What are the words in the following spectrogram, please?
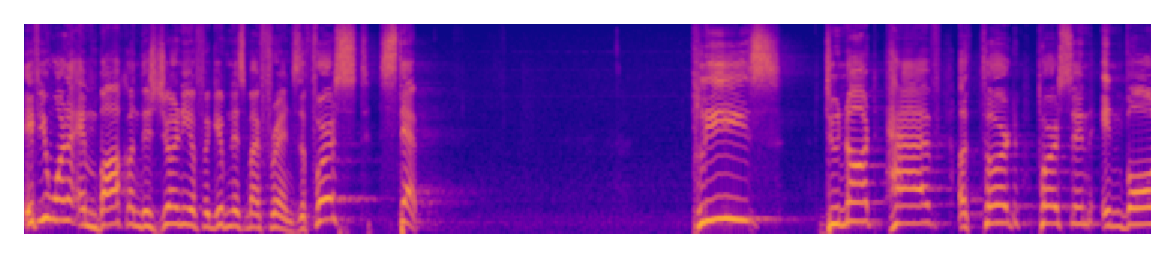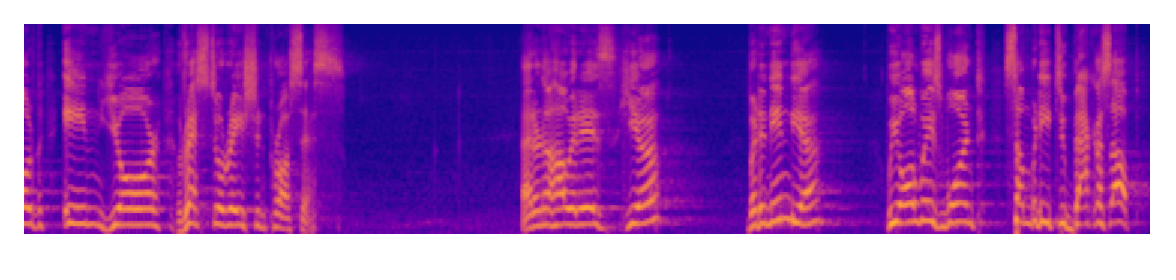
If you want to embark on this journey of forgiveness, my friends, the first step, please do not have a third person involved in your restoration process. I don't know how it is here, but in India, we always want somebody to back us up.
